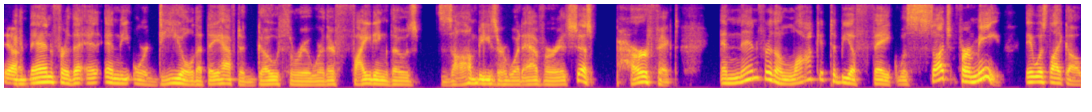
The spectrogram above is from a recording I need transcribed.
Yeah. And then for the and, and the ordeal that they have to go through where they're fighting those zombies or whatever it's just perfect and then for the locket to be a fake was such for me it was like a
